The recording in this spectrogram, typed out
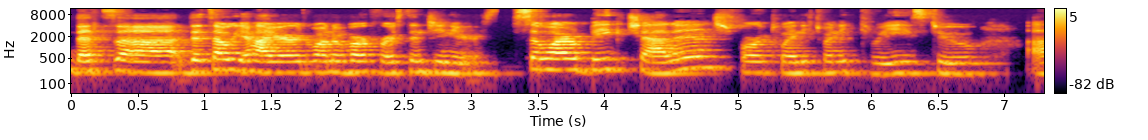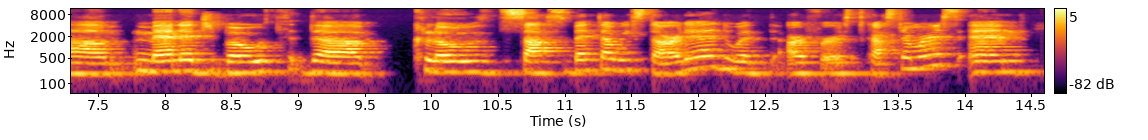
that's uh that's how we hired one of our first engineers. So our big challenge for 2023 is to um, manage both the closed SaaS beta we started with our first customers and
